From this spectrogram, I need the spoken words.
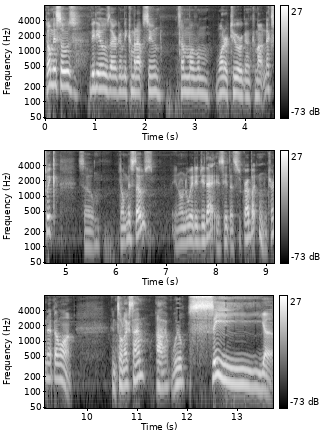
don't miss those videos that are going to be coming out soon. Some of them, one or two, are going to come out next week. So don't miss those. The only way to do that is hit that subscribe button and turn that bell on. Until next time, I will see ya.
